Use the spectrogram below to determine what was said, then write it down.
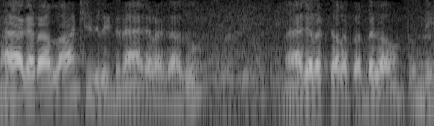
నయాగరా లాంటిది లేండి. నయాగరా కాదు. నయాగరా చాలా పెద్దగా ఉంటుంది.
